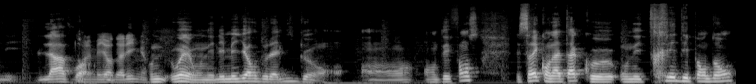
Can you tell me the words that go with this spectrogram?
on est là, voire les meilleurs de la ligne. on, ouais, on est les meilleurs de la ligue en, en- en défense. Mais c'est vrai qu'en attaque, euh, on est très dépendant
